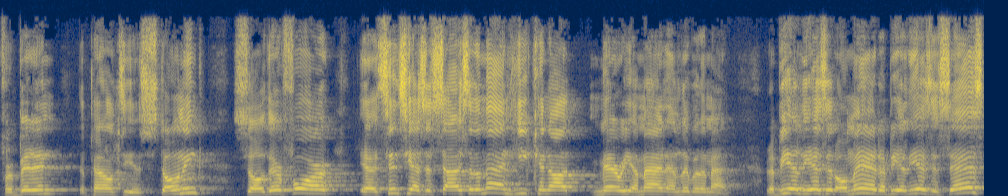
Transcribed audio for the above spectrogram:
forbidden. The penalty is stoning. So therefore, uh, since he has the status of a man, he cannot marry a man and live with a man. Rabbi Eliezer Omer, Rabbi Eliezer says,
